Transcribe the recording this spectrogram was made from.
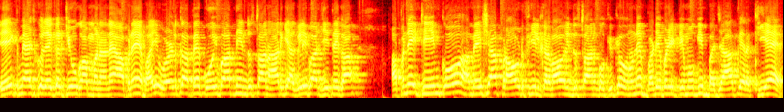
एक मैच को लेकर क्यों गम मनाना है आपने? भाई वर्ल्ड कप है, कोई बात नहीं, हिंदुस्तान हार गया अगली बार जीतेगा। अपने टीम को हमेशा प्राउड फील करवाओ हिंदुस्तान को, क्योंकि उन्होंने बड़ी बड़ी टीमों की बजा के रखी है।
